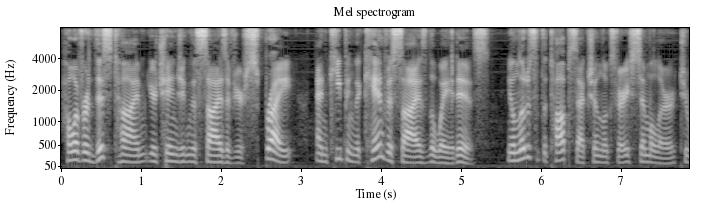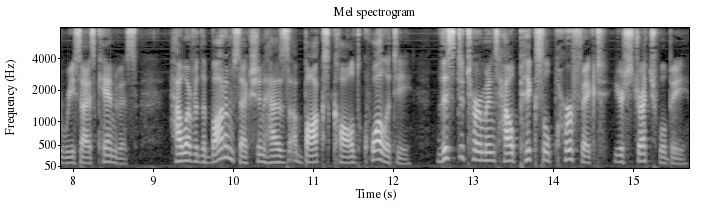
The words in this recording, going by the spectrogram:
However, this time you're changing the size of your sprite and keeping the canvas size the way it is. You'll notice that the top section looks very similar to resize canvas. However, the bottom section has a box called quality. This determines how pixel perfect your stretch will be.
